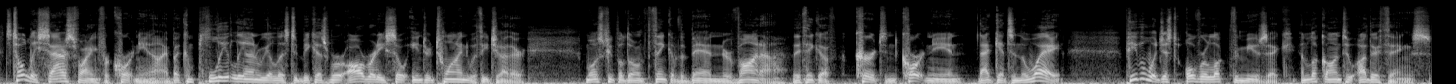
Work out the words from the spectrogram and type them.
It's totally satisfying for Courtney and I, but completely unrealistic because we're already so intertwined with each other. Most people don't think of the band Nirvana. They think of Kurt and Courtney, and that gets in the way. People would just overlook the music and look on to other things.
